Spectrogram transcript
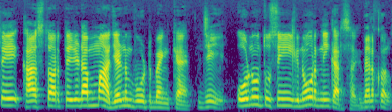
ਤੇ ਖਾਸ ਤੌਰ ਤੇ ਜਿਹੜਾ ਮਹਾਜਨ ਵੋਟ ਬੈਂਕ ਹੈ ਜੀ। ਉਹਨੂੰ ਤੁਸੀਂ ਇਗਨੋਰ ਨਹੀਂ ਕਰ ਸਕਦੇ। ਬਿਲਕੁਲ।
